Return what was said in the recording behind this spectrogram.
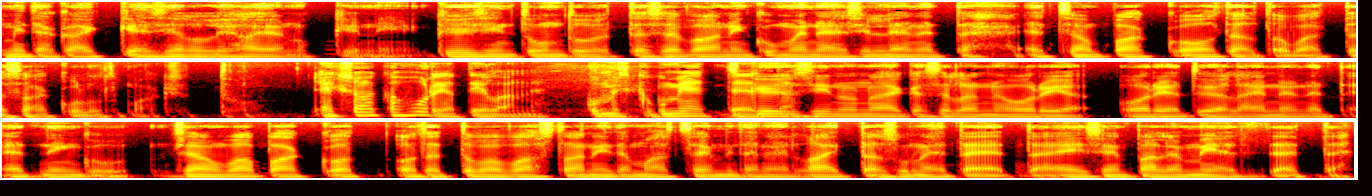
mitä kaikkea siellä oli hajonnutkin, niin kyllä siinä tuntuu, että se vaan niin kuin menee silleen, että, että se on pakko oteltava, että saa kulut maksettua. Eikö se ole aika hurja tilanne? Kun, kun miettii, Kyllä että... siinä on aika sellainen orja, orjatyöläinen, että, että niin kuin se on vaan pakko otettava vastaan niitä matseja, mitä ne laittaa sun eteen, että ei sen paljon mietitä, että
